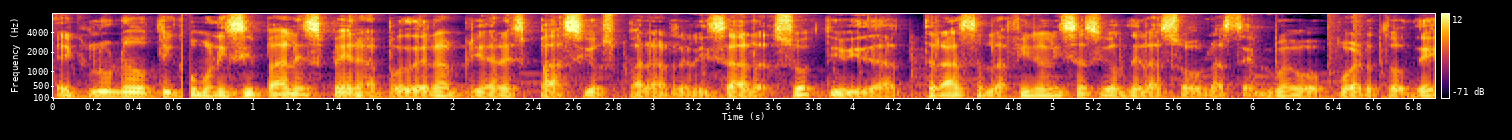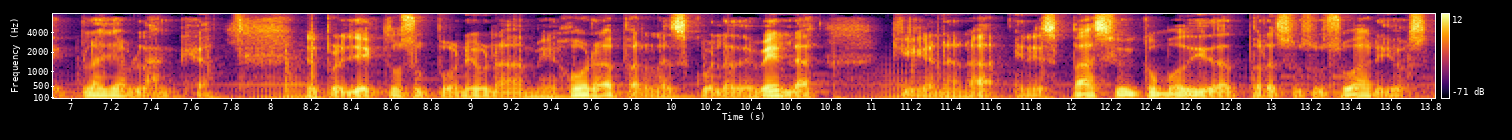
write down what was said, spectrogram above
El Club Náutico Municipal espera poder ampliar espacios para realizar su actividad tras la finalización de las obras del nuevo puerto de Playa Blanca. El proyecto supone una mejora para la escuela de vela, que ganará en espacio y comodidad para sus usuarios.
